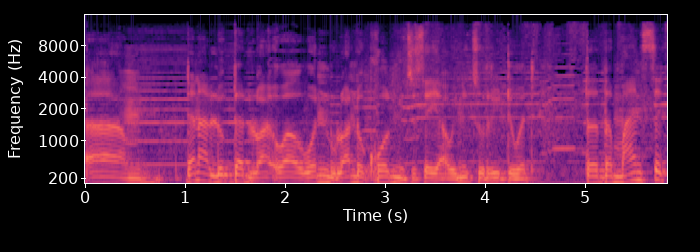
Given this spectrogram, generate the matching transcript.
Um, then I looked at well, when Luando called me to say, "Yeah, we need to redo it." The the mindset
